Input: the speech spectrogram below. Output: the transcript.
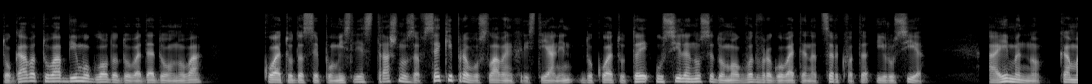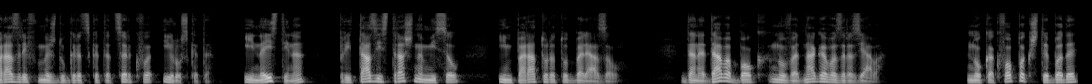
тогава това би могло да доведе до онова, което да се помисли е страшно за всеки православен християнин, до което тъй усилено се домогват враговете на църквата и Русия, а именно към разрив между гръцката църква и руската. И наистина, при тази страшна мисъл, императорът отбелязал. Да не дава Бог, но веднага възразява. Но какво пък ще бъде,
